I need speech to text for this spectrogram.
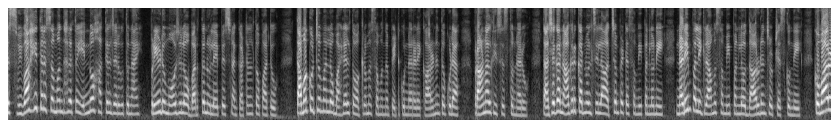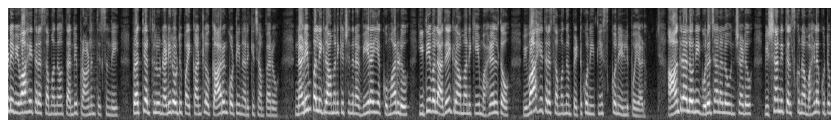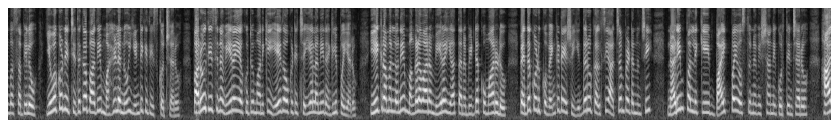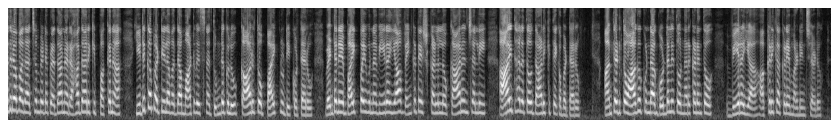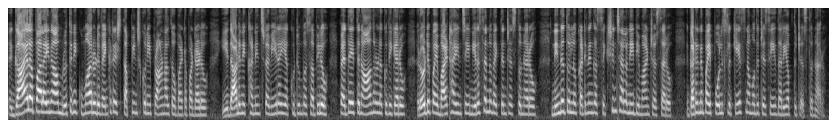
Yes వివాహేతర సంబంధాలతో ఎన్నో హత్యలు జరుగుతున్నాయి. ప్రియుడు మోజులో భర్తను లేపేసిన ఘటనలతో పాటు తమ కుటుంబంలో మహిళలతో అక్రమ సంబంధం పెట్టుకున్నారనే కారణంతో కూడా ప్రాణాలు తీసేస్తున్నారు. తాజాగా నాగర్ కర్నూలు జిల్లా అచ్చంపేట సమీపంలోని నడింపల్లి గ్రామ సమీపంలో దారుణం చోటు చేసుకుంది. కుమారుడి వివాహేతర సంబంధం తండ్రి ప్రాణం తీసింది. ప్రత్యర్థులు నడి రోడ్డుపై కంట్లో కారం కొట్టి నరికి చంపారు. నడింపల్లి గ్రామానికి చెందిన వీరయ్య కుమారుడు ఇటీవల అదే గ్రామానికి మహిళలతో వివాహేతర సంబంధం పెట్టుకుని తీసుకుని వెళ్ళిపోయాడు ఆంధ్రాలోని గురజాలలో ఉంచాడు. విషయాన్ని తెలుసుకున్న మహిళ కుటుంబ సభ్యులు యువకుడిని చితకబాది మహిళను ఇంటికి తీసుకొచ్చారు. పరువు తీసిన వీరయ్య కుటుంబానికి ఏదో ఒకటి చెయ్యాలని రగిలిపోయారు. ఈ క్రమంలోనే మంగళవారం వీరయ్య తన బిడ్డ కుమారుడు పెద్ద కొడుకు వెంకటేష్ ఇద్దరూ కలిసి అచ్చంపేట నుంచి నడింపల్లికి బైక్ పై వస్తున్న విషయాన్ని గుర్తించారు. హైదరాబాద్ అచ్చంపేట ప్రధాన రహదారికి పక్కన ఇటుక పట్టీల వద్ద మాటు వేసిన దుండగులు కారుతో బైక్ను ఢీకొట్టారు. వెంటనే బైక్ పై ఉన్న వీరయ్య వెంకటేష్ కళ్ళలో కారం చల్లి ఆ ఆయుధాలతో దాడికి తెగబడ్డారు. అంతటితో ఆగకుండా గొడ్డలితో నరకడంతో వీరయ్య అక్కడికక్కడే మరణించాడు. గాయాల పాలైన మృతిని కుమారుడు వెంకటేష్ తప్పించుకుని ప్రాణాలతో బయటపడ్డాడు. ఈ దాడిని ఖండించిన వీరయ్య కుటుంబ సభ్యులు పెద్ద ఎత్తున ఆందోళనకు దిగారు. రోడ్డుపై బైఠాయించి నిరసనను వ్యక్తం చేస్తున్నారు. నిందితులను కఠినంగా శిక్షించాలని డిమాండ్ చేశారు. ఘటనపై పోలీసులు కేసు నమోదు చేసి దర్యాప్తు చేస్తున్నారు.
